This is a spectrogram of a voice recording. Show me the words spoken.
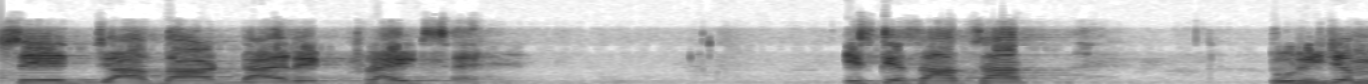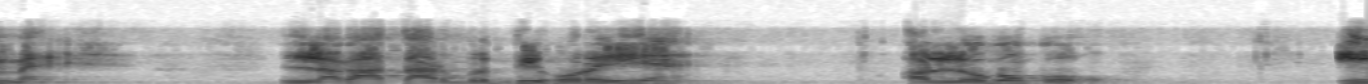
से ज्यादा डायरेक्ट फ्लाइट्स हैं इसके साथ साथ टूरिज्म में लगातार वृद्धि हो रही है और लोगों को ई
